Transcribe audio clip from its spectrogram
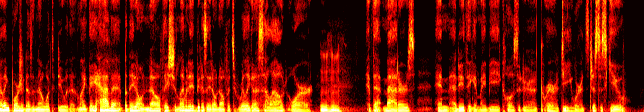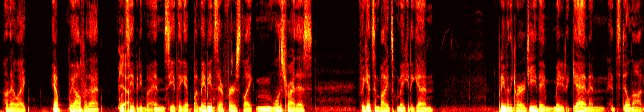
I think Porsche doesn't know what to do with it. Like they have it, but they don't know if they should limit it because they don't know if it's really going to sell out or Mm-hmm. if that matters. And I do think it may be closer to a Carrera T where it's just a skew, and they're like, "Yep, we offer that. Let's Yeah. see if anybody and see if they get." But maybe it's their first. Like, mm, well, let's try this. If we get some bites, we'll make it again. But even the Carrera T, they made it again, and it's still not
